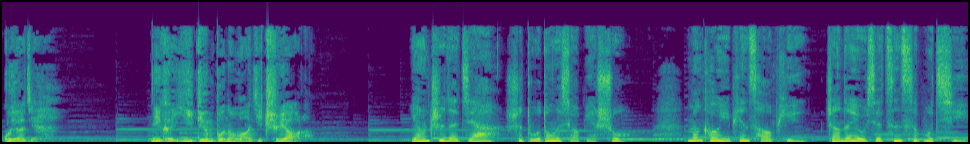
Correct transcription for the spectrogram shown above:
顾小姐，你可一定不能忘记吃药了。”杨志的家是独栋的小别墅，门口一片草坪，长得有些参差不齐。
